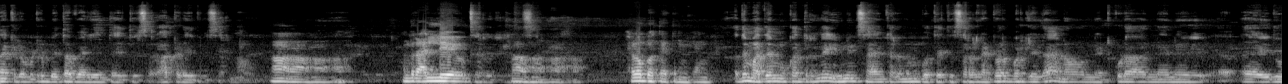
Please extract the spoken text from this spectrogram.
ಹದಿನಾಲ್ಕು ಕಿಲೋಮೀಟರ್ ಬೇತಾ ವ್ಯಾಲಿ ಅಂತ ಇತ್ತು ಸರ್ ಆ ಕಡೆ ಇದ್ವಿ ಸರ್ ನಾವು. ಹಾ ಹಾ ಹಾ ಹಾ. ಅಂದ್ರೆ ಅಲ್ಲಿ ಸರ್ ಹಾಂ ಹಾಂ ಹಾಂ ಹಾಂ ಹಾ. ಯಾವಾಗ ಗೊತ್ತಾಯ್ತು ನಿಮ್ಗೆ ಹೆಂಗೆ? ಅದೇ ಮಾಧ್ಯಮ ಮುಖಾಂತರನೇ ಈವ್ನಿಂಗ್ ಸಾಯಂಕಾಲ ನಮ್ಗೆ ಗೊತ್ತಾಯ್ತು. ಸರ್ ಅಲ್ಲಿ ನೆಟ್ವರ್ಕ್ ಬರಲಿಲ್ಲ. ನಾವು ನೆಟ್ ಕೂಡ ನೇನು, ಆ, ಇದು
